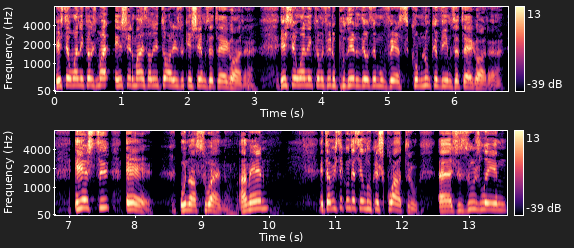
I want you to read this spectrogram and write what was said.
Este é o ano em que vamos encher mais auditórios do que enchemos até agora. Este é o ano em que vamos ver o poder de Deus a mover-se como nunca vimos até agora. Este é o nosso ano. Amém? Então, isto acontece em Lucas 4. Uh, Jesus lê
